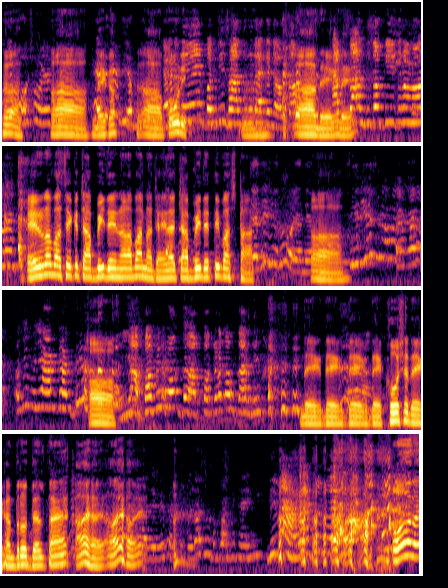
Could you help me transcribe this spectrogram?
ਆ ਹੋ ਦੇਖ ਹਾਂ ਪੂਰੀ। ਇਹ 25 ਸਾਲ ਨੂੰ ਲੈ ਕੇ ਜਾਊਗਾ ਆ ਦੇਖ। ਦੇ ਸਾਲ ਦੀ ਤੋਂ ਕੀ ਕਰਾਉਣਾ ਉਹਨੇ ਇਹਨੂੰ ਨਾ ਬਸ ਇੱਕ ਚਾਬੀ ਦੇਣ ਵਾਲਾ ਬਹਾਨਾ ਚਾਹੀਦਾ ਚਾਬੀ ਦਿੱਤੀ ਬਸ ਸਟਾਰਟ। ਜਦੀ ਸ਼ੁਰੂ ਹੋ ਜਾਂਦੇ ਆ। ਹਾਂ। ਸੀਰੀਅਸ ਨਾ ਹੋਇਆ ਕਰ ਅਸੀਂ ਮਜ਼ਾਕ ਕਰਦੇ ਆ। ਹਾਂ ਇਹ ਆਪਾਂ ਵੀ ਰੋ ਆਪਾਂ ਕਿਹੜਾ ਕੁਛ ਕਰਦੇ ਦੇਖ ਦੇਖ ਦੇਖ ਦੇਖ ਖੁਸ਼ ਦੇਖ ਅੰਦਰੋਂ ਦਿਲ ਤਾਂ ਆਏ ਹਾਏ ਆਏ ਹਾਏ। ਕਿਹੜਾ ਸੂਟ ਪਾ ਕੇ ਜਾਏਂਗੀ? ਨਹੀਂ ਮੈਂ ਉਹ ਲੈ,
